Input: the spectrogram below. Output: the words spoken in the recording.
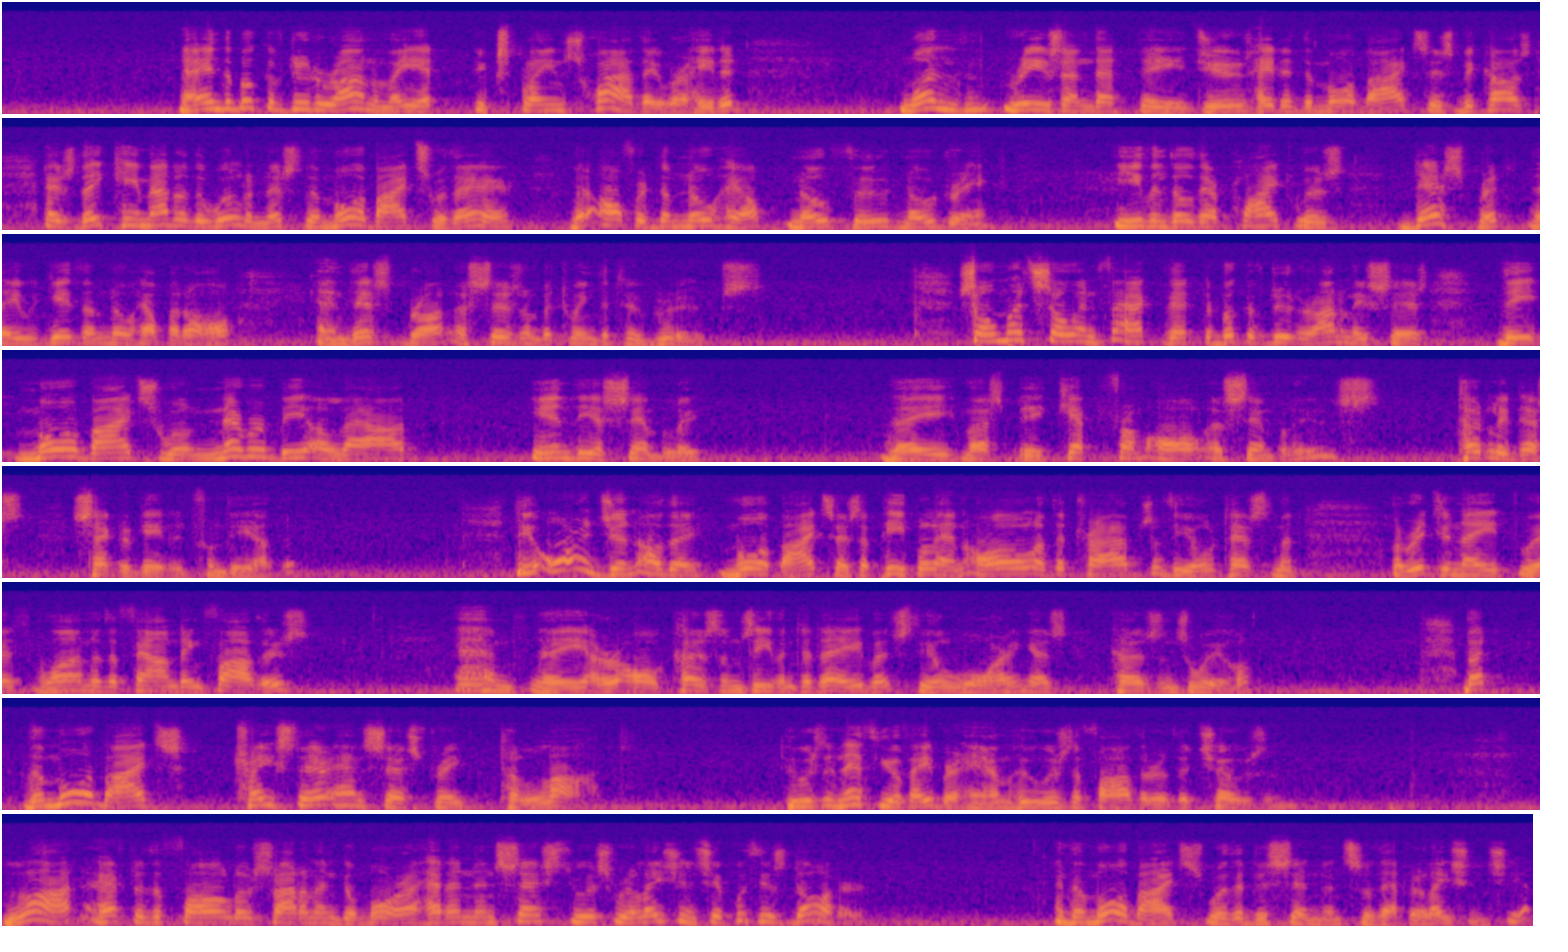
Now, in the book of Deuteronomy, it explains why they were hated. One reason that the Jews hated the Moabites is because as they came out of the wilderness, the Moabites were there, but offered them no help, no food, no drink. Even though their plight was desperate, they gave them no help at all. And this brought a schism between the two groups. So much so, in fact, that the book of Deuteronomy says the Moabites will never be allowed in the assembly. They must be kept from all assemblies, totally segregated from the other. The origin of the Moabites as a people and all of the tribes of the Old Testament originate with one of the founding fathers, and they are all cousins even today, but still warring as cousins will. But the Moabites trace their ancestry to Lot, who was the nephew of Abraham, who was the father of the chosen. Lot, after the fall of Sodom and Gomorrah, had an incestuous relationship with his daughter. And the Moabites were the descendants of that relationship.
